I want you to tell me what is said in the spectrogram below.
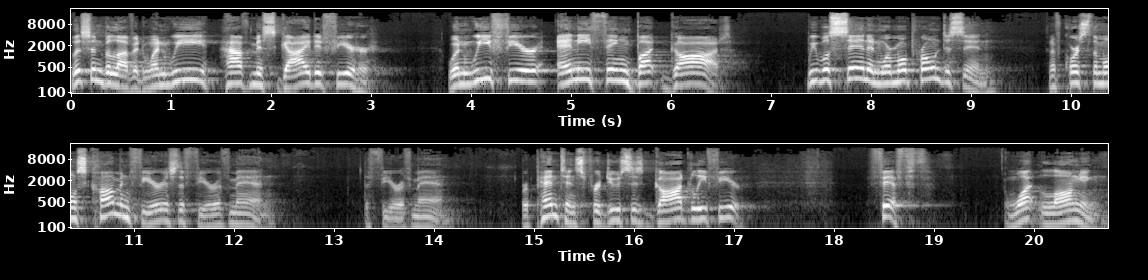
Listen, beloved, when we have misguided fear, when we fear anything but God, we will sin and we're more prone to sin. And of course, the most common fear is the fear of man. The fear of man. Repentance produces godly fear. Fifth, what longing?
